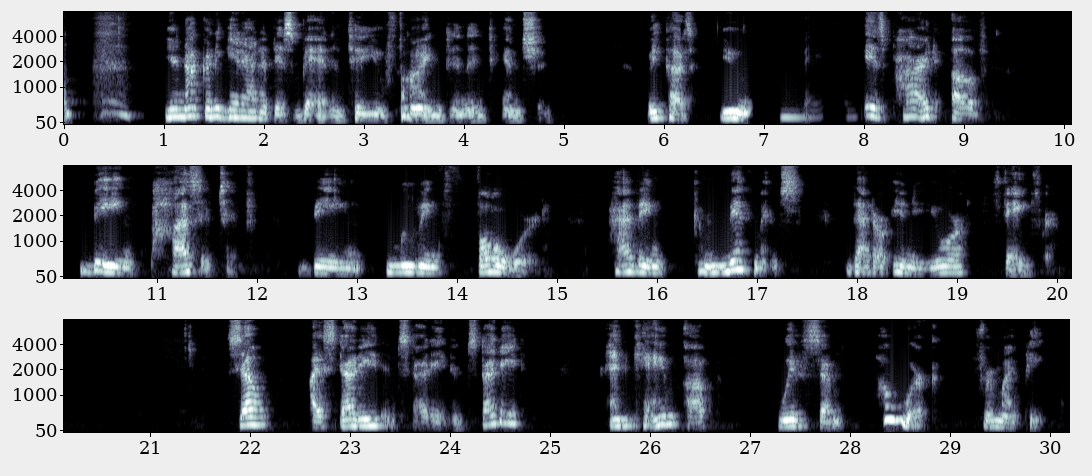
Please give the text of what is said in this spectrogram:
you're not going to get out of this bed until you find an intention because you Amazing. is part of being positive, being moving forward, having commitments that are in your favor. So I studied and studied and studied and came up with some homework for my people.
